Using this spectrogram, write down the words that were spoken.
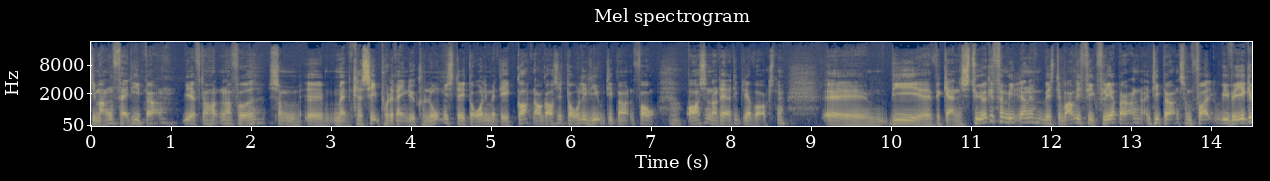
de mange fattige børn, vi efterhånden har fået, som øh, man kan se på det rent økonomisk. Det er dårligt, men det er godt nok også et dårligt liv, de børn får, mm. også når det er, de bliver voksne. Øh, vi øh, vil gerne styrke familierne, hvis det var, at vi fik flere børn. De børn, som folk, vi vil ikke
